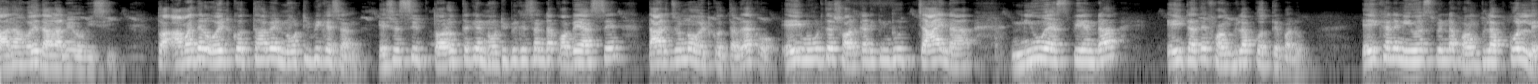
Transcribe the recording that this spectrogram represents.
বাধা হয়ে দাঁড়াবে ওবিসি তো আমাদের ওয়েট করতে হবে নোটিফিকেশান এসএসসির তরফ থেকে নোটিফিকেশানটা কবে আসছে, তার জন্য ওয়েট করতে হবে। দেখো, এই মুহূর্তে সরকার কিন্তু চায় না নিউ এসপিএনরা এইটাতে ফর্ম ফিল আপ করতে পারুক। এইখানে নিউ এসপিএনরা ফর্ম ফিল আপ করলে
